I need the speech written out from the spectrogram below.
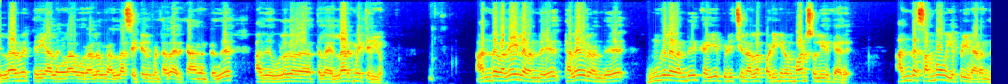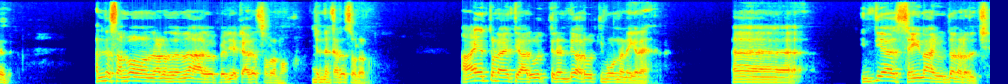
எல்லாருமே பெரிய ஆளுங்களா ஓரளவு நல்லா செட்டில்மெண்டா தான் இருக்காங்கன்றது அது உலகத்துல எல்லாருக்குமே தெரியும். அந்த வகையில வந்து தலைவர் வந்து உங்களை வந்து கையை பிடிச்சு நல்லா படிக்கணுமான்னு சொல்லியிருக்காரு. அந்த சம்பவம் எப்படி நடந்தது? அந்த சம்பவம் நடந்ததுன்னா அது ஒரு பெரிய கதை சொல்லணும். சின்ன கதை சொல்லணும்? ஆயிரத்தி தொள்ளாயிரத்தி அறுபத்தி ரெண்டு அறுபத்தி மூணு நினைக்கிறேன். இந்தியா சைனா யுத்தம் நடந்துச்சு.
